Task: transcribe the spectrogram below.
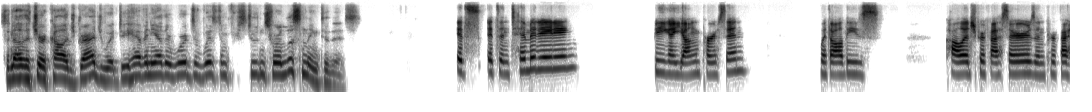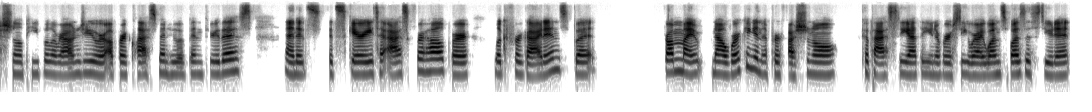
So now that you're a college graduate, do you have any other words of wisdom for students who are listening to this? It's it's intimidating being a young person with all these college professors and professional people around you or upperclassmen who have been through this and it's it's scary to ask for help or look for guidance but from my now working in the professional capacity at the university where I once was a student,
